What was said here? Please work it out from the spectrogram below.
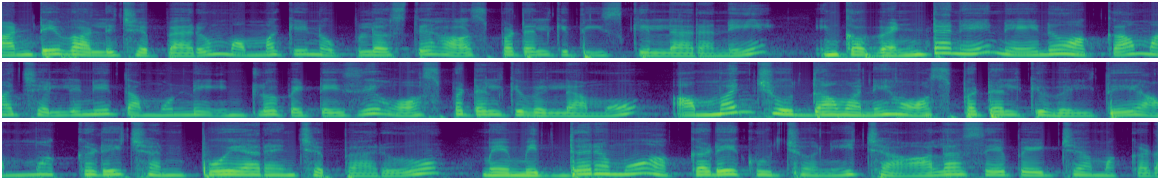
ఆంటీ వాళ్ళు చెప్పారు మా అమ్మకి నొప్పులు వస్తే హాస్పిటల్కి తీసుకెళ్ళారని. ఇంకా వెంటనే నేను అక్క మా చెల్లిని తమ్ముడిని ఇంట్లో పెట్టేసి హాస్పిటల్కి వెళ్ళాము. అమ్మని చూద్దామని హాస్పిటల్కి వెళ్తే అమ్మ అక్కడే చనిపోయారని చెప్పారు. మేమిద్దరము అక్కడే కూర్చొని చాలాసేపు ఏడ్చాము అక్కడ.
